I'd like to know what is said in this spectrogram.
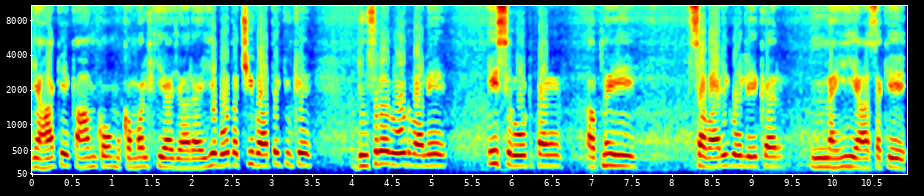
यहाँ के काम को मुकम्मल किया जा रहा है। ये बहुत अच्छी बात है, क्योंकि दूसरे रोड वाले इस रोड पर अपनी सवारी को लेकर नहीं आ सके।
